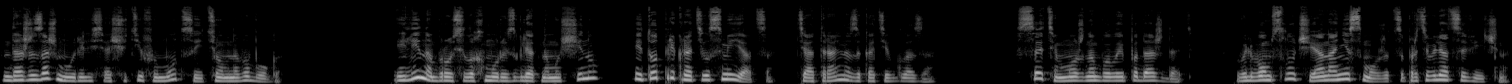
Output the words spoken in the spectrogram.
даже зажмурились, ощутив эмоции темного бога. Элина бросила хмурый взгляд на мужчину, и тот прекратил смеяться, театрально закатив глаза. С этим можно было и подождать. В любом случае она не сможет сопротивляться вечно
